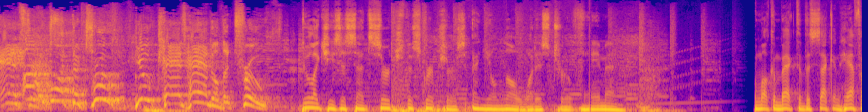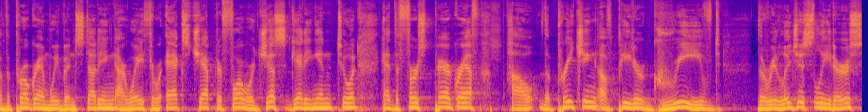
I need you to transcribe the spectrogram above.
answers? I want the truth. You can't handle the truth. Do like Jesus said, search the scriptures, and you'll know what is truth. Amen. And Welcome back to the second half of the program. We've been studying our way through Acts chapter 4. We're just getting into it. Had the first paragraph how the preaching of Peter grieved the religious leaders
